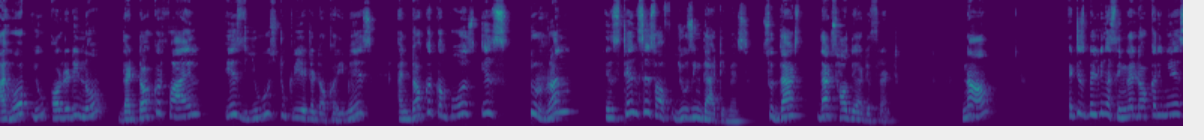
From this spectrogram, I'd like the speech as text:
I hope you already know that Docker file is used to create a Docker image and Docker Compose is to run instances of using that image. So that's, that's how they are different. Now, it is building a single Docker image.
